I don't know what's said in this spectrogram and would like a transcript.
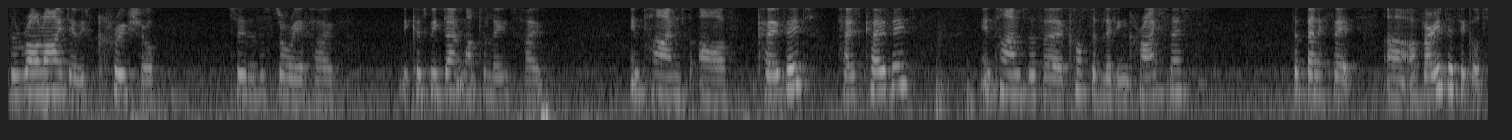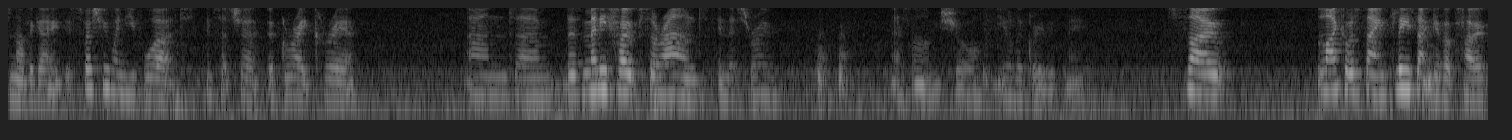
the role I do is crucial to the story of hope because we don't want to lose hope in times of COVID, post COVID, in times of a cost of living crisis. The benefits are, are very difficult to navigate, especially when you've worked in such a, a great career. And um, there's many hopes around in this room, as I'm sure you'll agree with me. So, like I was saying, please don't give up hope.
